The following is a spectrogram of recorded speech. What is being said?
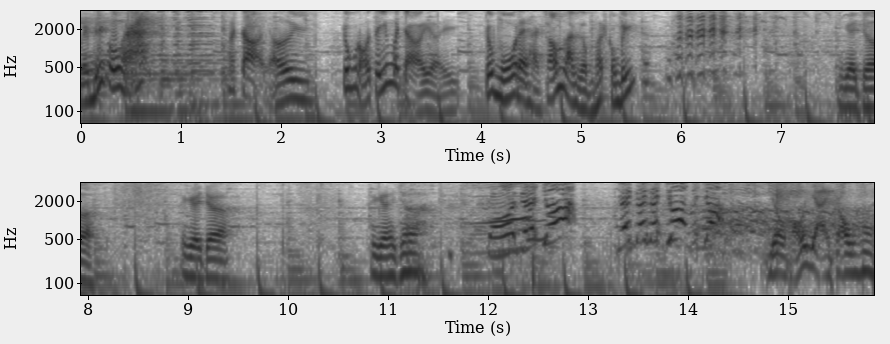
Mày biết luôn hả mà trời ơi chú nổi tiếng quá trời rồi. Chú mua ở đây hàng xóm la gùm hết con biết ghê chưa? Ghê chưa? Ghê chưa? Trời ghê chưa? Ghê ghê ghê chưa? Ghê chưa? Vô hỏi vài câu thôi.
